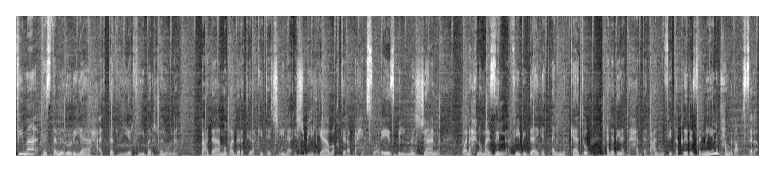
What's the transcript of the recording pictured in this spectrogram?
فيما تستمر رياح التغيير في برشلونة بعد مغادرة راكيتيتش إلى إشبيليا واقتراب رحيل سواريز بالمجان. ونحن ما زلنا في بداية الميركاتو الذي نتحدث عنه في تقرير الزميل محمد عبد السلام.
